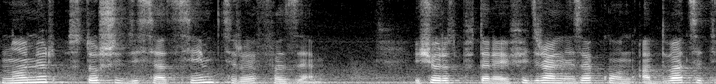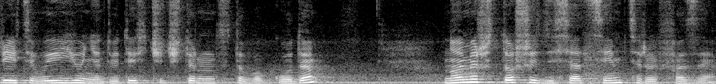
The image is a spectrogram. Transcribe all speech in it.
номер 167-ФЗ. Еще раз повторяю, федеральный закон от 23 июня 2014 года, номер 167-ФЗ.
